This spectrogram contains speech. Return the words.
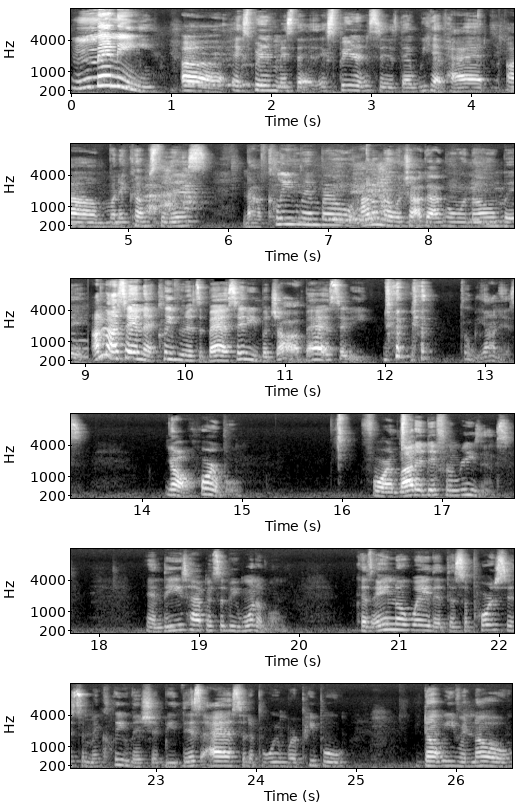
many uh experiences that experiences that we have had um when it comes to this now Cleveland, bro, I don't know what y'all got going on, but I'm not saying that Cleveland is a bad city, but y'all a bad city. to be honest, y'all horrible for a lot of different reasons, and these happens to be one of them. Cause ain't no way that the support system in Cleveland should be this ass to the point where people don't even know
